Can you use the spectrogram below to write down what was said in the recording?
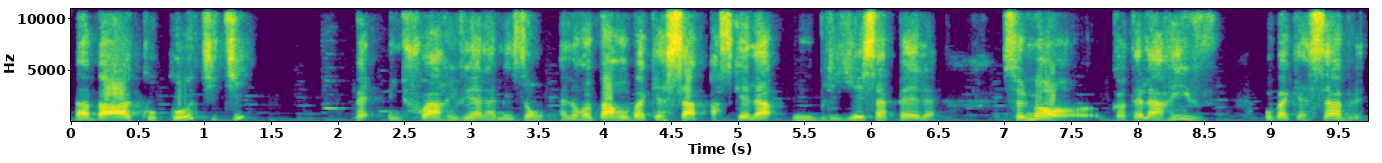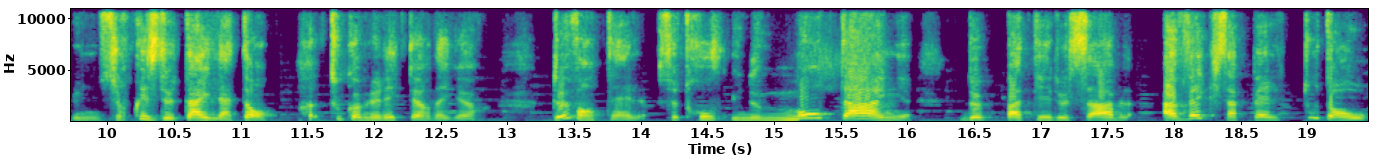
Baba, Coco, Titi. Mais une fois arrivée à la maison, elle repart au bac à sable parce qu'elle a oublié sa pelle. Seulement, quand elle arrive au bac à sable, une surprise de taille l'attend, tout comme le lecteur d'ailleurs. Devant elle se trouve une montagne de pâté de sable avec sa pelle tout en haut.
